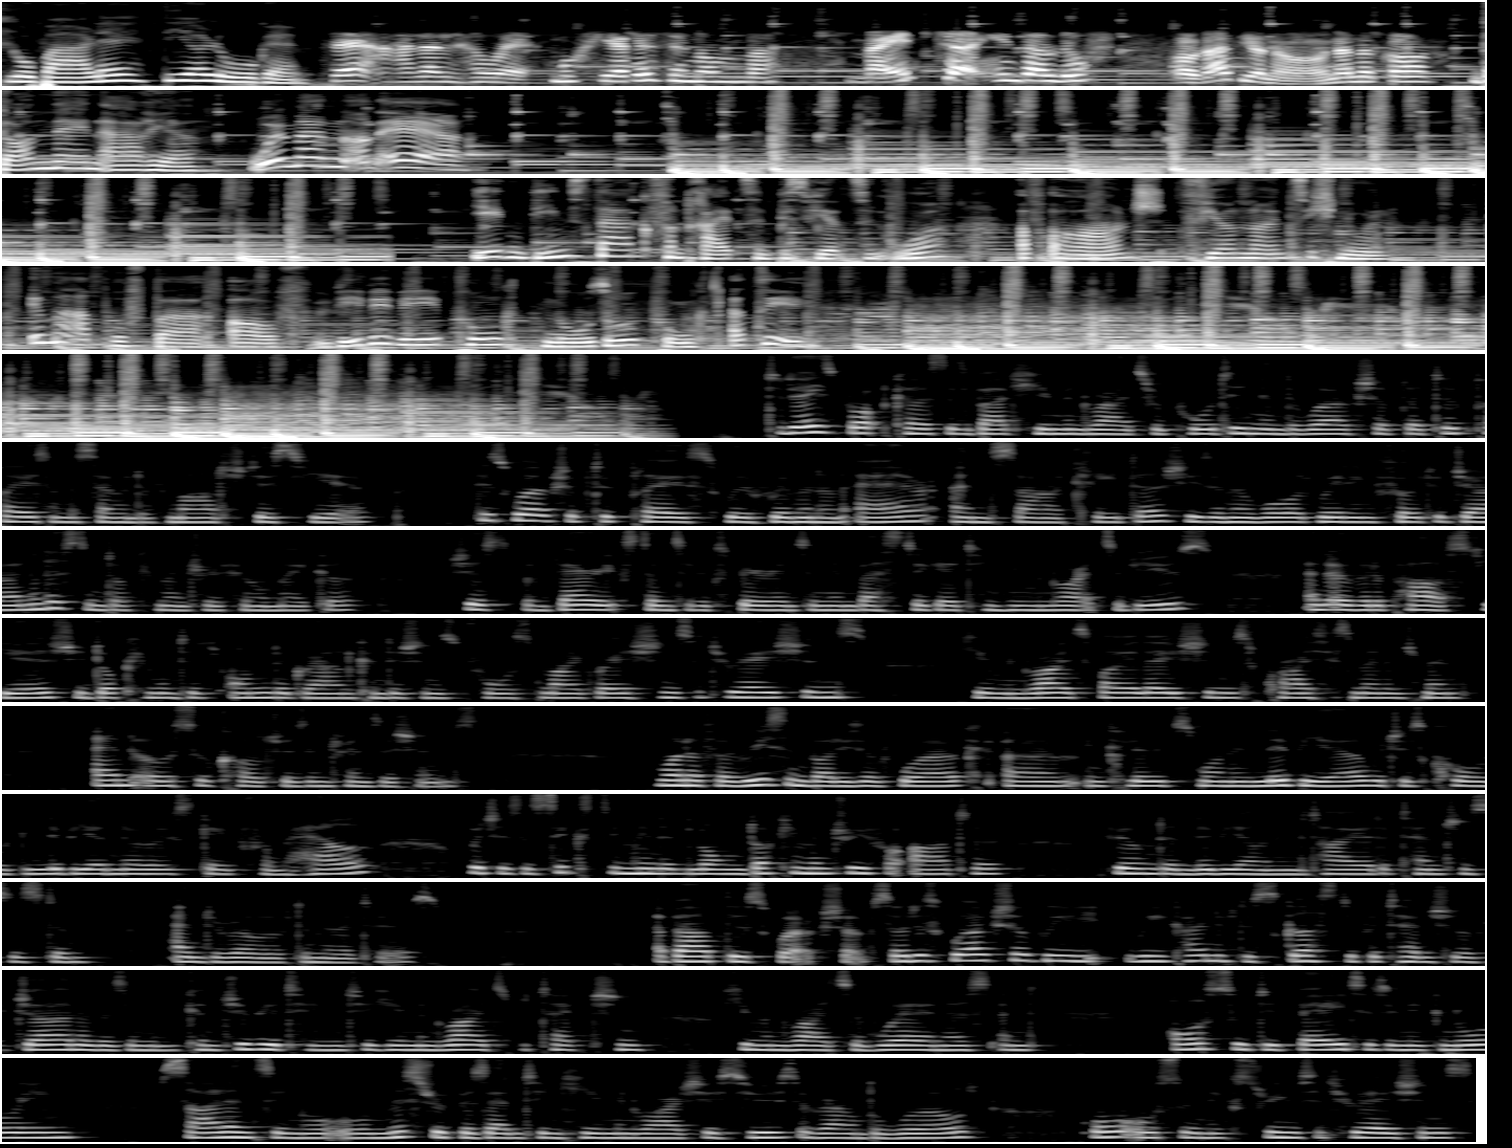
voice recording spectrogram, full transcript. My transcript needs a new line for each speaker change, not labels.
Globale Dialoge.
in der Luft.
Donne in Aria.
Women on Air.
Jeden Dienstag von 13 bis 14 Uhr auf Orange 94.0.
Immer abrufbar auf www.noso.at.
Today's broadcast is about human rights reporting and the workshop that took place on the 7th of March this year. This workshop took place with Women on Air and Sarah Creta. She's an award winning photojournalist and documentary filmmaker. She has a very extensive experience in investigating human rights abuse, and over the past years, she documented on the ground conditions, forced migration situations, human rights violations, crisis management, and also cultures and transitions. One of her recent bodies of work um, includes one in Libya, which is called Libya No Escape from Hell, which is a 60 minute long documentary for Arte filmed in Libya on the entire detention system and the role of the militaries. About this workshop. So, this workshop, we, we kind of discussed the potential of journalism in contributing to human rights protection, human rights awareness, and also debated in ignoring silencing or, misrepresenting human rights issues around the world, or also in extreme situations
